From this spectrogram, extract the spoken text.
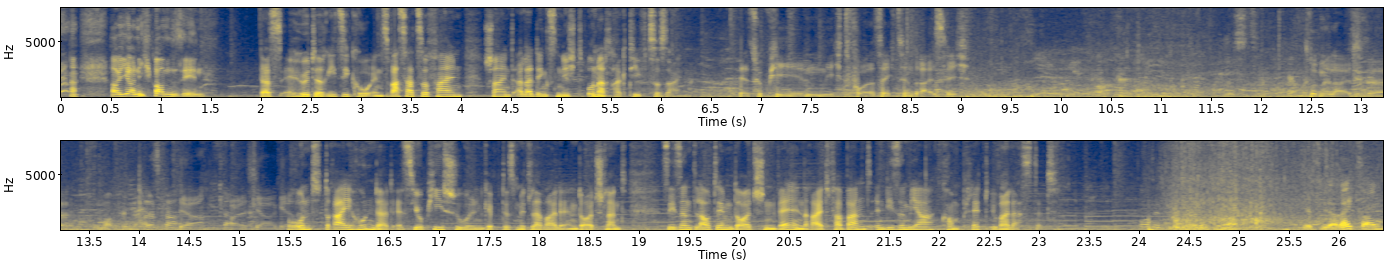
Habe ich auch nicht kommen sehen. Das erhöhte Risiko, ins Wasser zu fallen, scheint allerdings nicht unattraktiv zu sein. Der SUP nicht vor 16.30 Tut mir leid. Alles klar? Ja, alles klar. Rund 300 SUP-Schulen gibt es mittlerweile in Deutschland. Sie sind laut dem Deutschen Wellenreitverband in diesem Jahr komplett überlastet. Jetzt wieder rechts ein.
